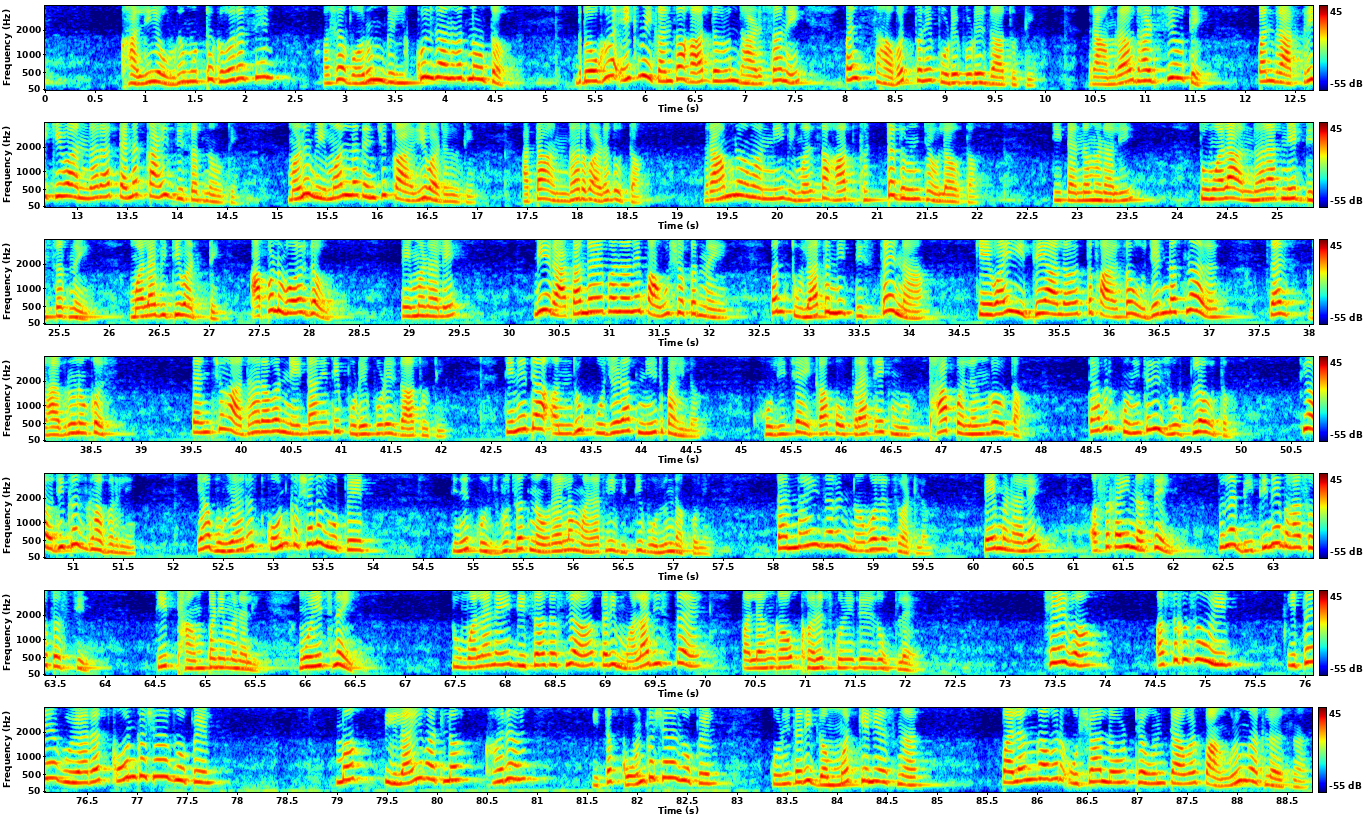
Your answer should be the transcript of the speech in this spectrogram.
खाली एवढं मोठं घर असेल? असं वरून बिलकुल जाणवत नव्हतं. दोघं एकमेकांचा हात धरून धाडसाने पण सावधपणे पुढे पुढे जात होती. रामराव धाडसी होते पण रात्री किंवा अंधारात त्यांना काहीच दिसत नव्हते. म्हणून विमलला त्यांची काळजी वाटत होती. आता अंधार वाढत होता. रामरावांनी विमलचा हात घट्ट धरून ठेवला होता. ती त्यांना म्हणाली तुम्हाला अंधारात नीट दिसत नाही. मला भीती वाटते. आपण वर जाऊ. ते म्हणाले मी रातांधळेपणाने पाहू शकत नाही. पण तुला तर नीट दिसतंय ना. केव्हाही इथे आलं तर फारसा उजेड नसणारच. चल घाबरू नकोस. त्यांच्या आधारावर नेटाने ती पुढे पुढे जात होती. तिने त्या अंधुक उजेडात नीट पाहिलं. खोलीच्या एका कोपऱ्यात एक मोठा पलंग होता. त्यावर कोणीतरी झोपलं होतं. ती अधिकच घाबरली. या भुयारात कोण कशाला झोपेल? तिने कुजबुजत नवऱ्याला मनातली भीती बोलून दाखवली. त्यांनाही जरा नवलच वाटलं. ते म्हणाले असं काही नसेल. तुला भीतीने भास होत असतील. ती ठामपणे म्हणाली मुळीच नाही. तुम्हाला नाही दिसत असलं तरी मला दिसतंय. पलंगाव खरंच कोणीतरी झोपलंय. छे ग असं कसं होईल? इथं या भुयारात कोण कशाला झोपेल? मग तिलाही वाटलं खरंच. इथं कोण कशाला झोपेल? कोणीतरी गंमत केली असणार. पलंगावर उषा लोट ठेवून त्यावर पांघरून घातलं असणार.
